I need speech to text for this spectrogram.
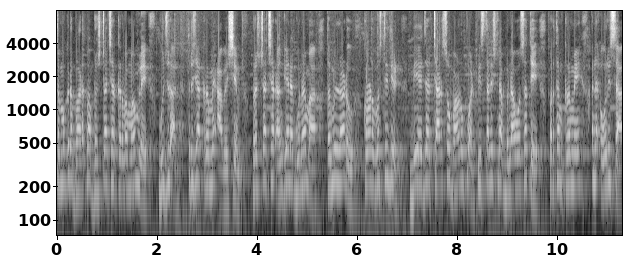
સમગ્ર ભારતમાં ભ્રષ્ટાચાર કરવા મામલે ગુજરાત ત્રીજા ક્રમે આવે છે. ભ્રષ્ટાચાર અંગેના ગુનામાં તમિલનાડુ કરોડ વસ્તી દીઠ બે હજાર ચારસો બાણું પોઈન્ટ પિસ્તાલીસના બનાવો સાથે પ્રથમ ક્રમે અને ઓરિસ્સા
